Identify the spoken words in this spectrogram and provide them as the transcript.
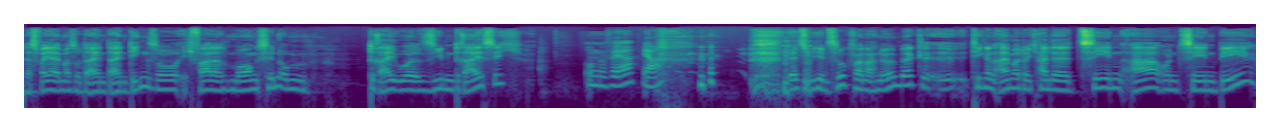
das war ja immer so dein, dein Ding, so ich fahre da morgens hin um 3.37 Uhr, Ungefähr, ja. setze mich in den Zug, fahre nach Nürnberg, äh, tingel einmal durch Halle 10a und 10b,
